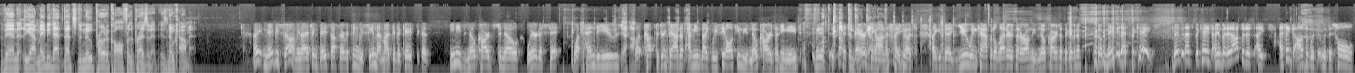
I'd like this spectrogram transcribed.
then yeah, maybe that that's the new protocol for the president is no comment. I mean, maybe so. I mean, I think based off everything we've seen, that might be the case because he needs note cards to know where to sit, what pen to use, yeah. what cup to drink out of. I mean, like we see all seen these note cards that he needs. I mean, it's, it's, it's embarrassing, honestly. You know, it's like the U in capital letters that are on these note cards that they're giving him. So maybe that's the case. Maybe that's the case. I mean, but it also just I I think also with with this whole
